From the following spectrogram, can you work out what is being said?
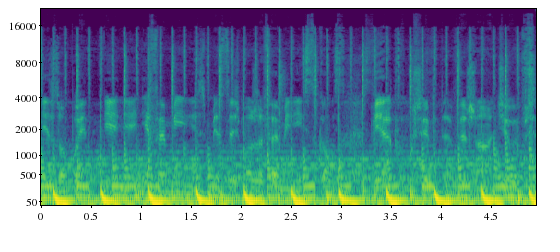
nie zobojętnienie Nie feminizm, jesteś może feministką? Wielką krzywdę wyrządziły wszystkim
